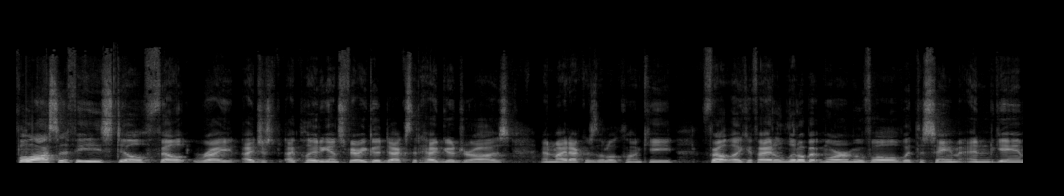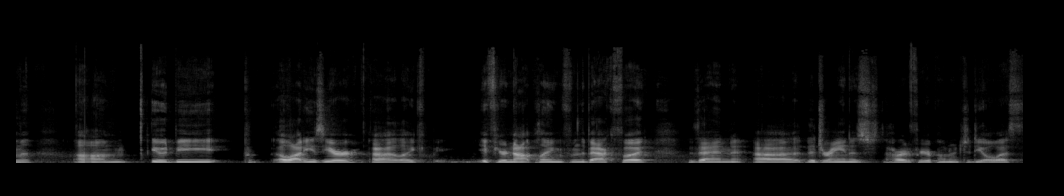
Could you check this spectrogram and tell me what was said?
philosophy still felt right. I just I played against very good decks that had good draws, and my deck was a little clunky. Felt like if I had a little bit more removal with the same end game, um, it would be a lot easier. Uh, like if you're not playing from the back foot, then uh, the drain is hard for your opponent to deal with.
